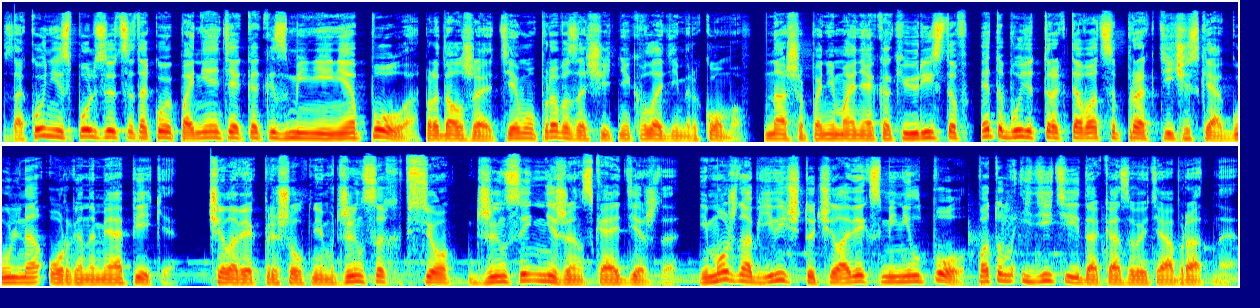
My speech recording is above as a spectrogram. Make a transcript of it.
В законе используется такое понятие, как изменение пола, продолжает тему правозащитник Владимир Комов. Наше понимание как юристов, это будет трактоваться практически огульно органами опеки. Человек пришел к ним в джинсах, все, джинсы не женская одежда. И можно объявить, что человек сменил пол, потом идите и доказывайте обратное.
